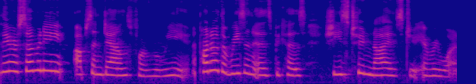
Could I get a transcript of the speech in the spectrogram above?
there are so many ups and downs for Rui. Part of the reason is because she's too nice to everyone.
